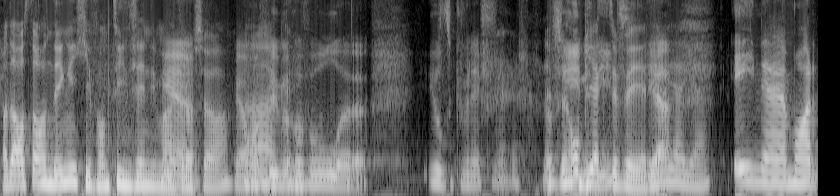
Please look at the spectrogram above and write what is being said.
Maar dat was toch een dingetje van 10 centimeter Ja. of zo? Ja, maar Ah, mijn gevoel eh, hield ik hem even ver. Het niet. objectiveren, ja, ja, ja. En, eh, maar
